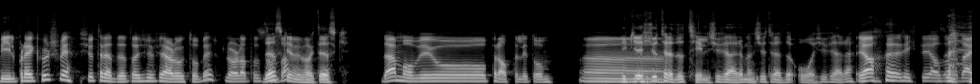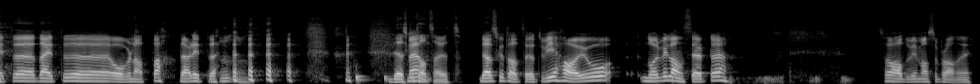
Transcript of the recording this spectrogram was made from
Bilplay-kurs, vi. 23. til 24. oktober. Lørdag til søndag. Det skal vi faktisk. Der må vi jo prate litt om. Uh, ikke 23. til 24., men 23. og 24. Ja, riktig. Altså, det, er ikke, det er ikke over natta. Det er det ikke. Mm -mm. Det skulle tatt seg ut. Det skulle tatt seg ut. Vi har jo, når vi lanserte, så hadde vi masse planer.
